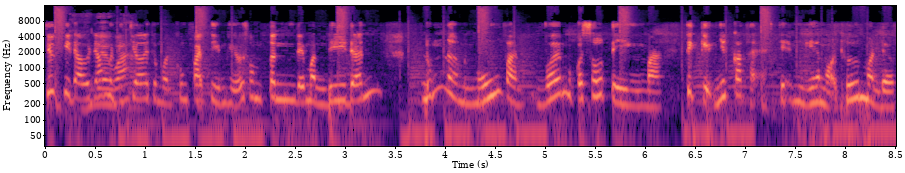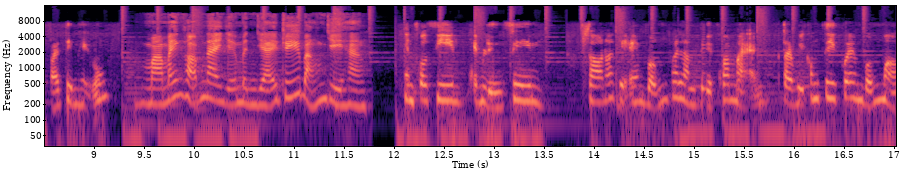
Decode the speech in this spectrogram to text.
Trước khi đâu đó mình quá. đi chơi thì mình cũng phải tìm hiểu thông tin để mình đi đến đúng nơi mình muốn và với một cái số tiền mà tiết kiệm nhất có thể. Thì em nghĩ là mọi thứ mình đều phải tìm hiểu. Mà mấy hôm nay vậy mình giải trí bằng gì hằng? Em coi phim em luyện phim sau đó thì em vẫn phải làm việc qua mạng. Tại vì công ty của em vẫn mở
